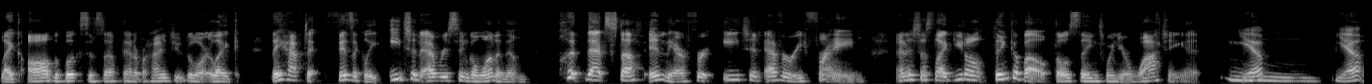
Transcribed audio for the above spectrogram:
like all the books and stuff that are behind you door like they have to physically each and every single one of them put that stuff in there for each and every frame and it's just like you don't think about those things when you're watching it yep mm. yep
